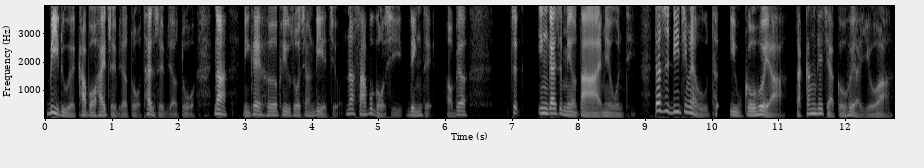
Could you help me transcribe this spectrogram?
秘鲁的 carbohydrate 比较多，碳水比较多。那你可以喝，譬如说像烈酒，那三不五时拎着，好不要，这应该是没有大碍，没有问题。但是你这边有特有高会啊，打钢铁甲高会啊油啊，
